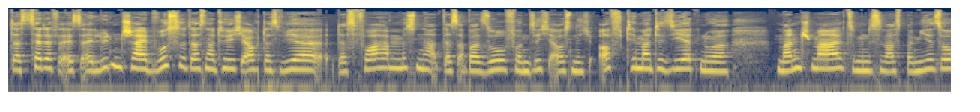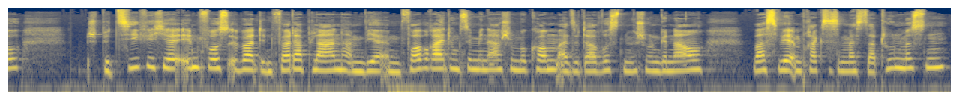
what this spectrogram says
Das ZFSL Lüdenscheid wusste das natürlich auch, dass wir das vorhaben müssen, hat das aber so von sich aus nicht oft thematisiert, nur manchmal, zumindest war es bei mir so. Spezifische Infos über den Förderplan haben wir im Vorbereitungsseminar schon bekommen. Also da wussten wir schon genau, was wir im Praxissemester tun müssen.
